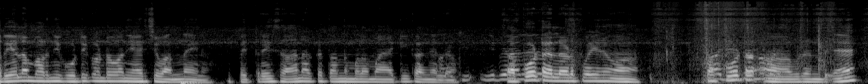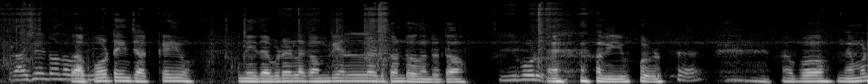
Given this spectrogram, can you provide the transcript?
അറിയെല്ലാം പറഞ്ഞ് കൂട്ടിക്കൊണ്ടുപോകാൻ വിചാരിച്ച് വന്നേനു. ഇപ്പൊ ഇത്രയും സാധനമൊക്കെ തന്ന് നമ്മളെ മയക്കി കളഞ്ഞല്ലോ. സപ്പോർട്ട് അവിടെ പോയിനു ആ. സപ്പോർട്ട് ആ ഇവിടെ ഉണ്ട്. ഏ? സപ്പോർട്ടയും ചക്കയും. പിന്നെ ഇത് എവിടെയുള്ള കമ്പിയെല്ലാം എടുത്തോണ്ട് പോകുന്നുണ്ട് കേട്ടോ കീബോർഡ് നമ്മൾ അപ്പോൾ നമ്മൾ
